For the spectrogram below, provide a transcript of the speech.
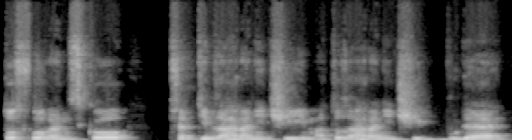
to Slovensko před tím zahraničím a to zahraničí bude,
